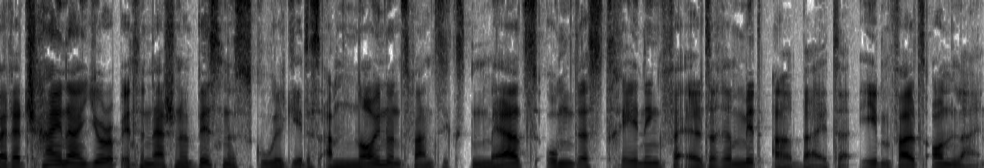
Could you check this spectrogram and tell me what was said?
Bei der China Europe International Business School geht es am 29. März um das Training für ältere Mitarbeiter, ebenfalls online.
